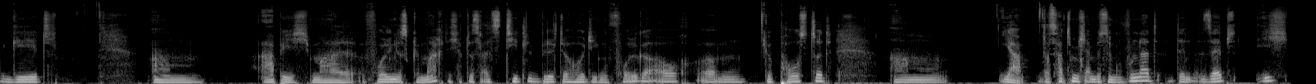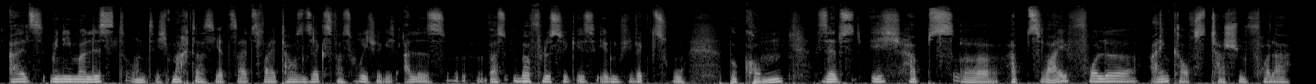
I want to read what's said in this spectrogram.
geht, ähm, habe ich mal Folgendes gemacht. Ich habe das als Titelbild der heutigen Folge auch ähm, gepostet. Ähm, ja, das hatte mich ein bisschen gewundert, denn selbst ich als Minimalist und ich mache das jetzt seit 2006, versuche ich wirklich alles, was überflüssig ist, irgendwie wegzubekommen. Selbst ich hab's, äh, hab zwei volle Einkaufstaschen voller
